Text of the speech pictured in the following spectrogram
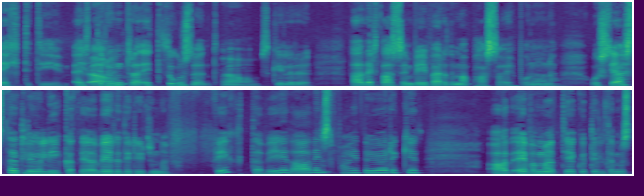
1-10, 1-100, Já. 1-1000 Já, skilur það er það sem við verðum að passa upp á núna og sérstaklega líka þegar verður í raun að fykta við aðeins fæðu öryggið að ef að maður tekur til dæmis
